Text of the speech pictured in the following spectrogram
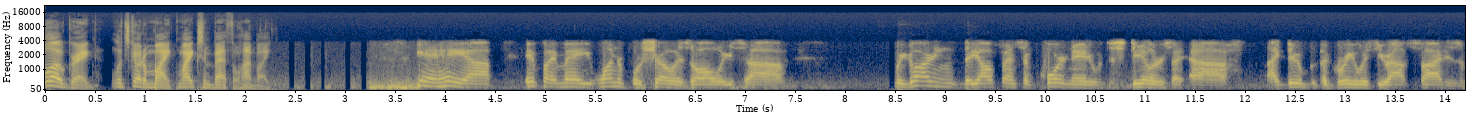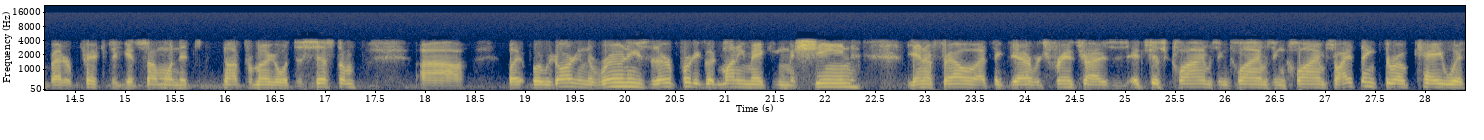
Hello, Greg. Let's go to Mike. Mike's in Bethel. Hi, Mike. Yeah, hey, uh, if I may, wonderful show as always. Uh, regarding the offensive coordinator with the Steelers, uh, I do agree with you. Outside is a better pick to get someone that's not familiar with the system. Uh, but, but regarding the Rooneys, they're a pretty good money making machine. The NFL, I think the average franchise, it just climbs and climbs and climbs. So I think they're okay with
